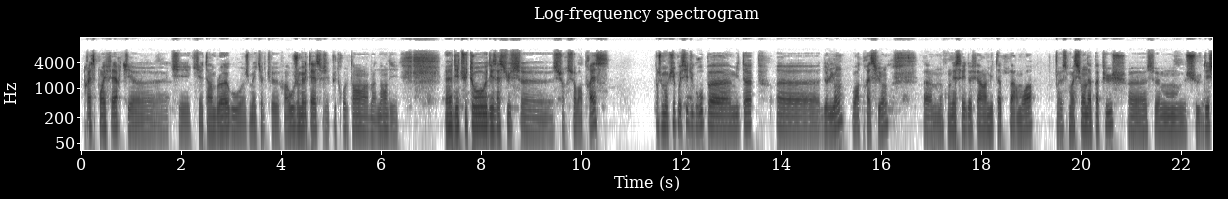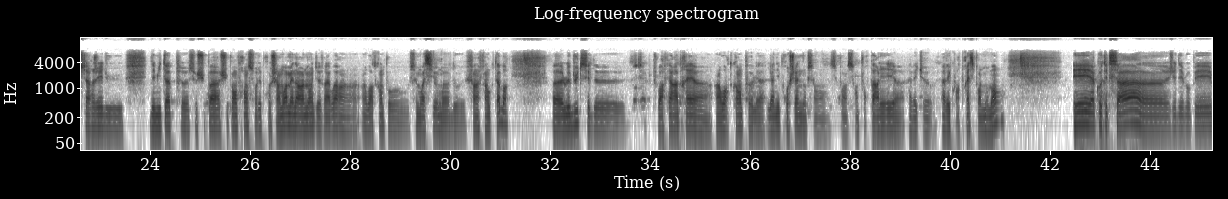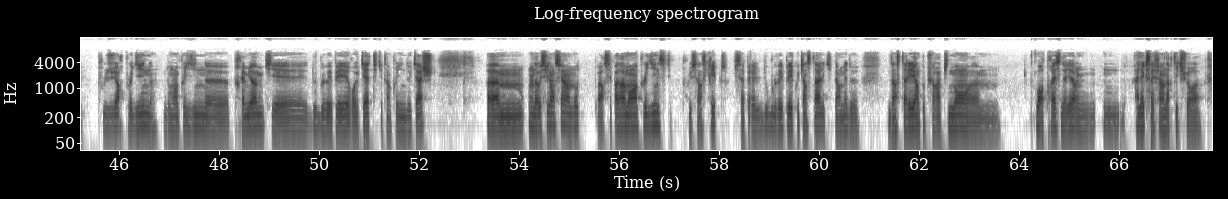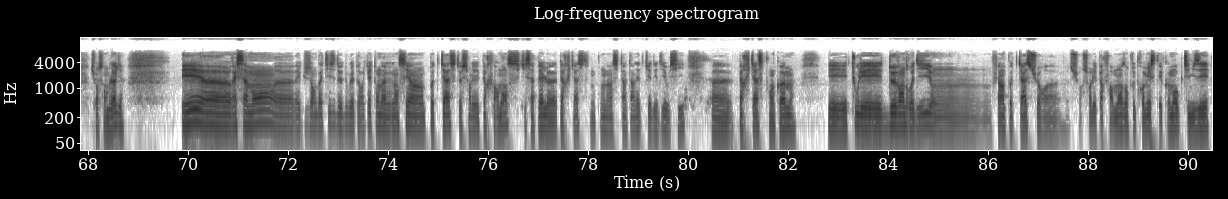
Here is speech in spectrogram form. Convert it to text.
presse.fr qui, euh, qui, est un blog où je mets quelques, enfin où je mettais, j'ai plus trop le temps euh, maintenant des euh, des tutos, des astuces sur sur WordPress. Je m'occupe aussi du groupe Meetup de Lyon, WordPress Lyon. donc on essaye de faire un meetup par mois. Euh, ce mois-ci, on n'a pas pu. Euh, je suis déchargé des meet-up. Euh, je suis pas, suis pas en France sur les prochains mois, mais normalement, il devrait avoir un, WordCamp au, ce mois-ci, au mois de fin fin octobre. le but, c'est de, pouvoir faire après un WordCamp l'année prochaine. Donc, c'est en, en, pour parler avec avec WordPress pour le moment. Et à côté de ça, j'ai développé plusieurs plugins, dont un plugin euh, premium qui est WP Rocket, qui est un plugin de cache. Euh, on a aussi lancé un autre, alors c'est pas vraiment un plugin, c'est plus un script qui s'appelle WP Quick Install qui permet de d'installer un peu plus rapidement euh, WordPress. D'ailleurs, Alex a fait un article sur sur son blog. Et euh, récemment, euh, avec Jean-Baptiste de WP Rocket, on a lancé un podcast sur les performances qui s'appelle euh, Perfcast. Donc on a un site internet qui est dédié aussi, perfcast.com. Et tous les deux vendredis, on fait un podcast sur, sur, sur les performances. Donc le premier, c'était comment optimiser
